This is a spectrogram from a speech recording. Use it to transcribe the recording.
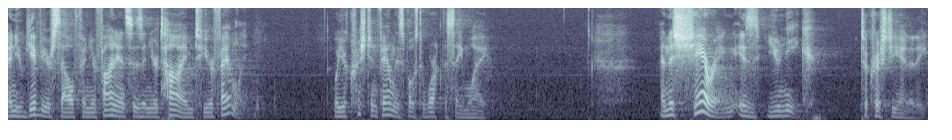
and you give yourself and your finances and your time to your family. Well, your Christian family is supposed to work the same way. And this sharing is unique to Christianity.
